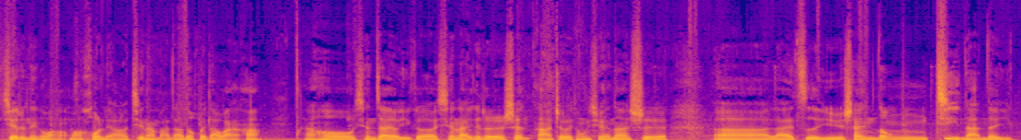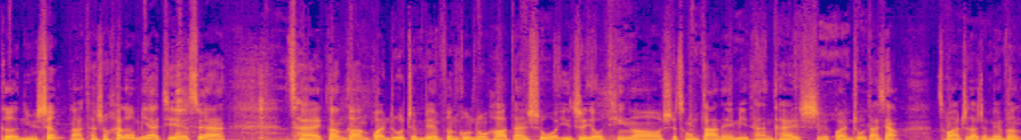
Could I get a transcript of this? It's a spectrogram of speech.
接着那个往往后聊，尽量把大家都回答完啊。然后现在有一个先来一个热热身啊！这位同学呢是，呃，来自于山东济南的一个女生啊。她说：“Hello，米娅姐，虽然才刚刚关注枕边风公众号，但是我一直有听哦。是从大内密谈开始关注大象，从而知道枕边风，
